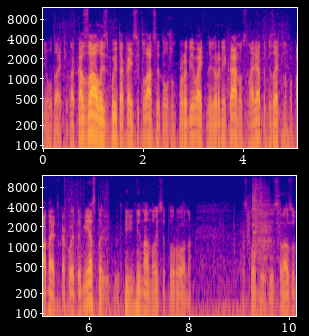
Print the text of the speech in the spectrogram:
Неудача. Да, казалось бы, такая ситуация должен пробивать наверняка, но снаряд обязательно попадает в какое-то место и не наносит урона. Сколько здесь сразу?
